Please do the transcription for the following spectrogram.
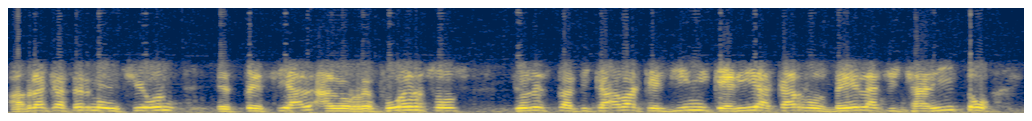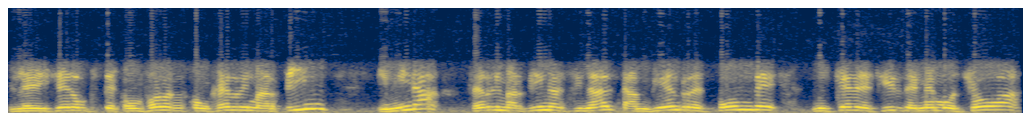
Habrá que hacer mención especial a los refuerzos. Yo les platicaba que Jimmy quería a Carlos Vela, Chicharito, y le dijeron, pues te conformas con Henry Martín. Y mira, Henry Martín al final también responde, ni qué decir de Memo Ochoa,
